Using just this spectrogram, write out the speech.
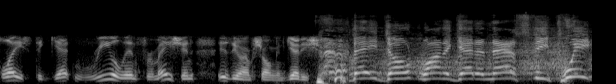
place to get real information is the Armstrong and Getty show. they don't want to get a nasty tweet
